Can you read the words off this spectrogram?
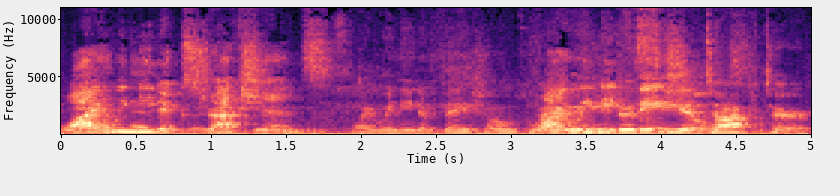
Why we need extractions? Why we need a facial. Why we, we need, need to see a doctor.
